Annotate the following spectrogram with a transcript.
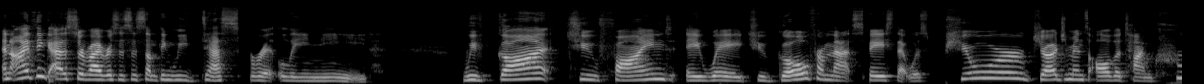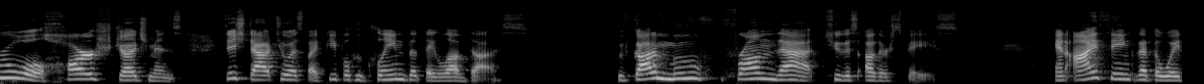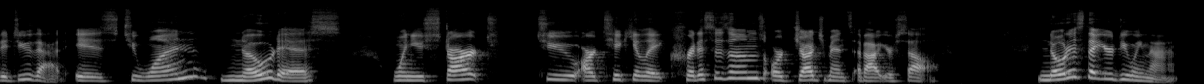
And i think as survivors this is something we desperately need We've got to find a way to go from that space that was pure judgments all the time, cruel, harsh judgments dished out to us by people who claimed that they loved us. We've got to move from that to this other space. And I think that the way to do that is to one, notice when you start to articulate criticisms or judgments about yourself Notice that you're doing that.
